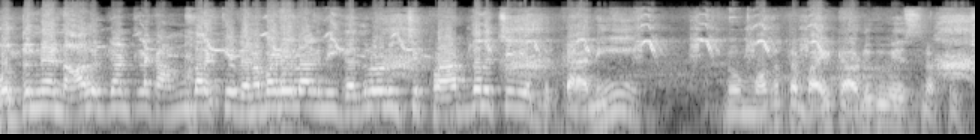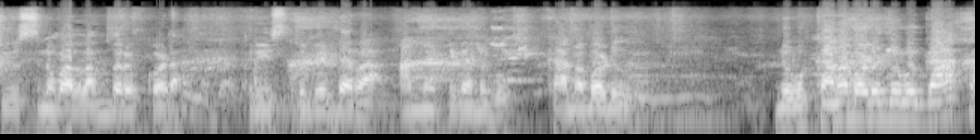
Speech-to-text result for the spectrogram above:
పొద్దున్నే నాలుగు గంటలకు అందరికీ వినబడేలాగా నీ గదిలో నుంచి ప్రార్థన చేయొద్దు. కానీ నువ్వు మొదట బయట అడుగు వేసినప్పుడు చూసిన వాళ్ళందరూ కూడా క్రీస్తు బిడ్డరా అన్నట్టుగా నువ్వు కనబడు. నువ్వు కనబడు నువ్వు గాక.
